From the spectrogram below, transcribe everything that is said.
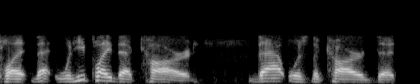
play that when he played that card, that was the card that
